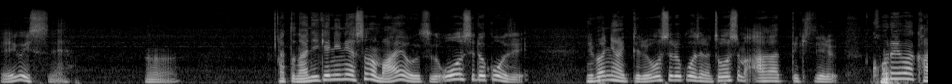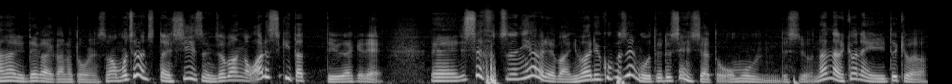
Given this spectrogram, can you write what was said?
えぐいっすね。うん。あと何気にね、その前を打つ大城浩二。2番に入ってる大城浩二の調子も上がってきてる。これはかなりでかいかなと思います。まあ、もちろんちょっとね、シーズン序盤が悪すぎたっていうだけで、えー、実際普通にやれば2割5分前後打てる選手だと思うんですよ。なんなら去年いい時は、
